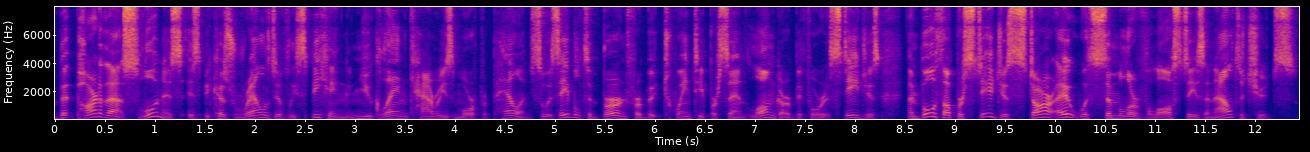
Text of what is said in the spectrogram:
But part of that slowness is because, relatively speaking, New Glenn carries more propellant, so it's able to burn for about 20% longer before it stages, and both upper stages start out with similar velocities and altitudes.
